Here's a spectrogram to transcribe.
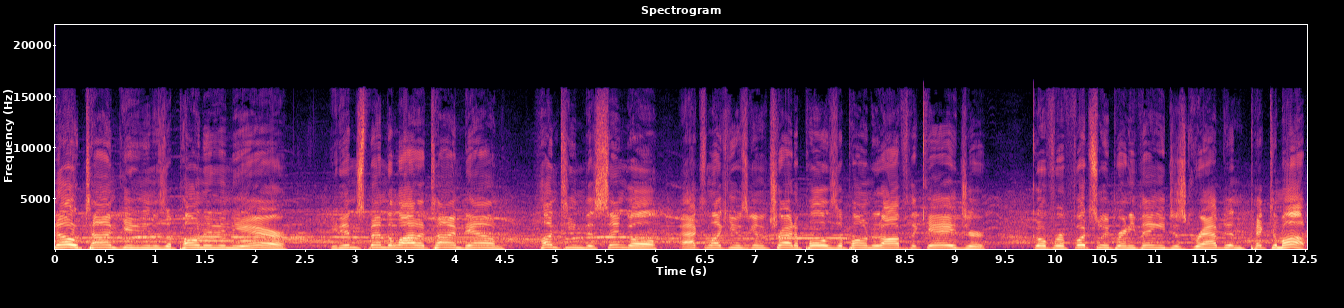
no time getting his opponent in the air. He didn't spend a lot of time down hunting the single, acting like he was going to try to pull his opponent off the cage or go for a foot sweep or anything. He just grabbed it and picked him up.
